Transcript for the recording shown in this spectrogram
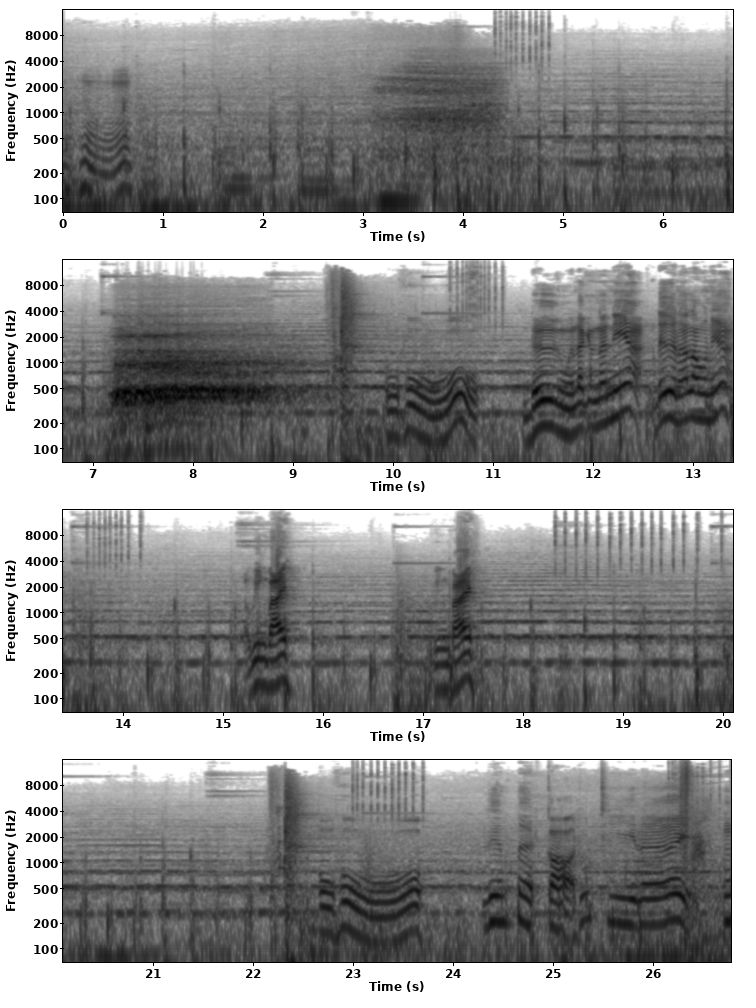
อื้อหือโอ้โห ดื้อเหมือนกันนะเนี่ย ดื้อนะเราเนี่ยเอาวิ่งไป วิ่งไป โอ้โห ลืมเปิดเกาะทุกทีเลยอื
